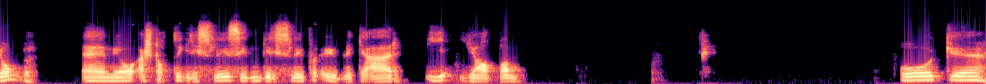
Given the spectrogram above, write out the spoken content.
jobb eh, med å erstatte Grizzly, siden Grizzly for øyeblikket er i Japan. Og eh,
